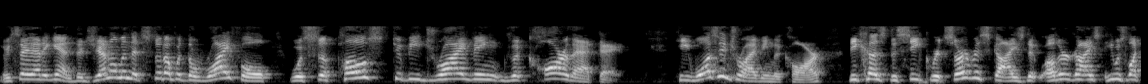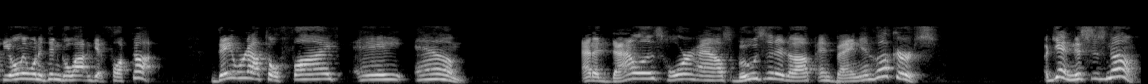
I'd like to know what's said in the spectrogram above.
Let me say that again. The gentleman that stood up with the rifle was supposed to be driving the car that day. He wasn't driving the car because the Secret Service guys, that other guys, he was like the only one that didn't go out and get fucked up. They were out till 5 a.m. at a Dallas whorehouse, boozing it up and banging hookers. Again, this is known.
